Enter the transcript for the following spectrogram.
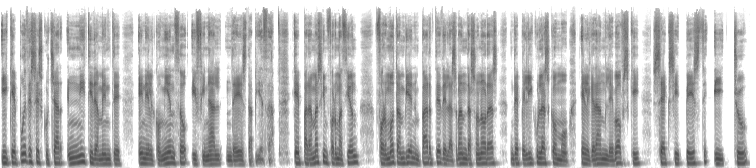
y que puedes escuchar nítidamente en el comienzo y final de esta pieza, que para más información formó también parte de las bandas sonoras de películas como El Gran Lebowski, Sexy Beast y Two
